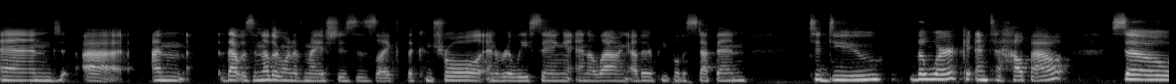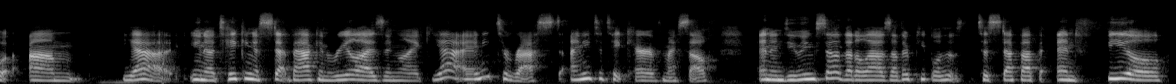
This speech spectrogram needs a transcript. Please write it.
And uh, I'm that was another one of my issues is like the control and releasing and allowing other people to step in to do the work and to help out. So um yeah you know taking a step back and realizing like yeah i need to rest. I need to take care of myself. And in doing so that allows other people to step up and feel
